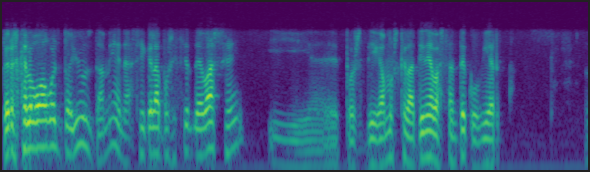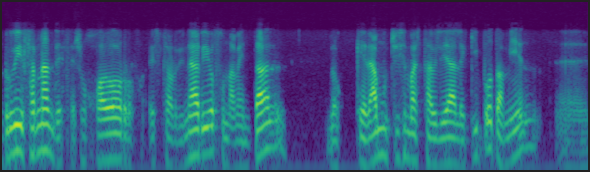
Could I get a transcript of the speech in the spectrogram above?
Pero es que luego ha vuelto Yul también, así que la posición de base y eh, pues digamos que la tiene bastante cubierta. Rudy Fernández es un jugador extraordinario, fundamental, lo que da muchísima estabilidad al equipo también, eh,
